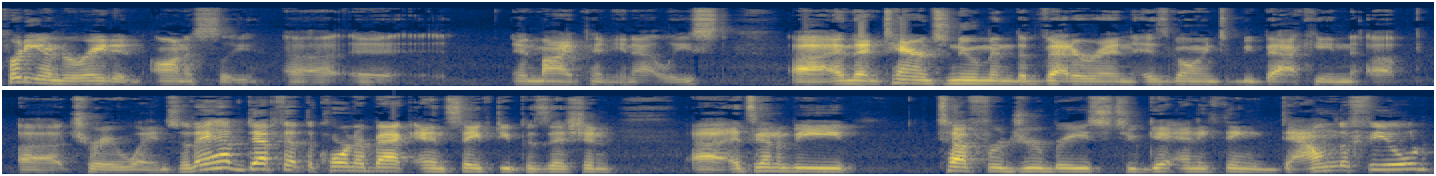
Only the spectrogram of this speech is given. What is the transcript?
pretty underrated, honestly, uh, in my opinion, at least. Uh, and then Terrence Newman, the veteran, is going to be backing up uh, Trae Wayne. So they have depth at the cornerback and safety position. Uh, it's going to be tough for Drew Brees to get anything down the field.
